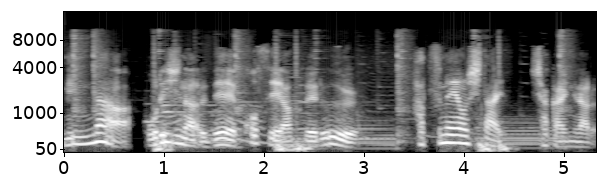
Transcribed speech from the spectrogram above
みんなオリジナルで個性あふれる発明をしたい社会になる。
